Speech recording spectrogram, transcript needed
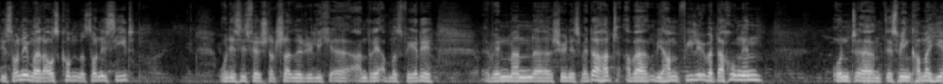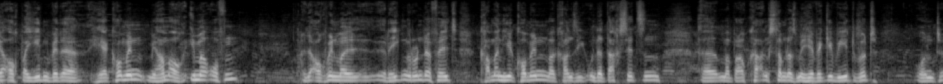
die Sonne mal rauskommt, man Sonne sieht. Und es ist für den Stadtstand natürlich eine andere Atmosphäre, wenn man äh, schönes Wetter hat. Aber wir haben viele Überdachungen und äh, deswegen kann man hier auch bei jedem Wetter herkommen. Wir haben auch immer offen. Also auch wenn mal Regen runterfällt, kann man hier kommen. Man kann sich unter Dach setzen. Äh, man braucht keine Angst haben, dass man hier weggeweht wird. Und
